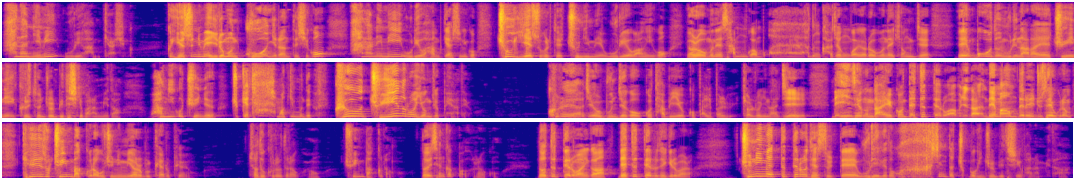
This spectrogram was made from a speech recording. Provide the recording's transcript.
하나님이 우리와 함께 하신 것. 그 예수님의 이름은 구원이라는 뜻이고 하나님이 우리와 함께 하시니고 주 예수 그리스도 주님의 우리의 왕이고 여러분의 삶과 모든 가정과 여러분의 경제의 모든 우리나라의 주인이 그리스도인 줄 믿으시기 바랍니다. 왕이고 주인이에요. 주께 다 맡기면 돼요. 그 주인으로 영접해야 돼요. 그래야지 문제가 없고 답이 없고 빨리빨리 결론이 나지. 내 인생은 나의 건, 내 뜻대로 아버지 나, 내 마음대로 해주세요. 그럼 계속 주인 바꾸라고 주님이 여러분을 괴롭혀요. 저도 그러더라고요. 주인 바꾸라고. 너의 생각 바꾸라고. 너 뜻대로 하니까 내 뜻대로 되기를 바라. 주님의 뜻대로 됐을 때 우리에게도 훨씬 더 축복인 줄 믿으시기 바랍니다.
